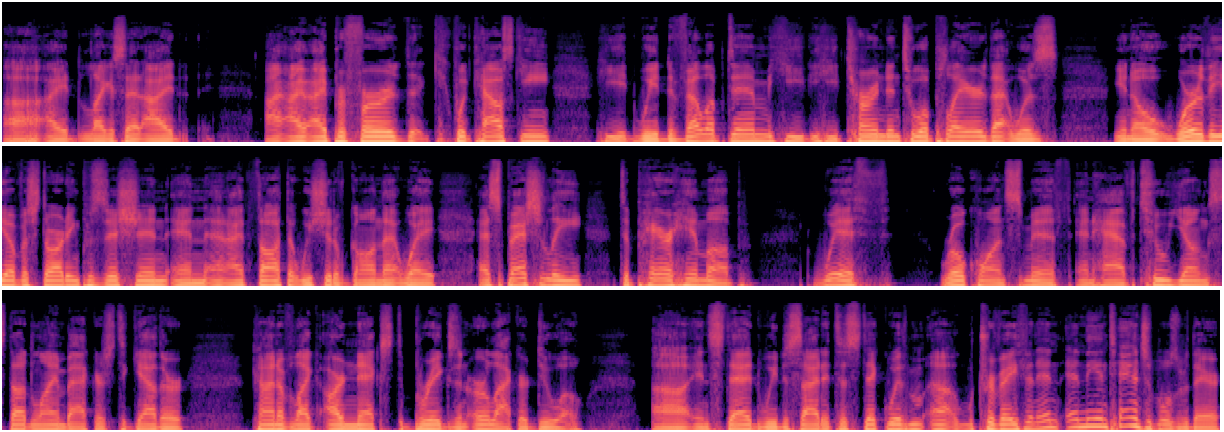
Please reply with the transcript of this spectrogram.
Uh, I like I said, I I, I preferred Kwiatkowski. He we developed him. He he turned into a player that was you know worthy of a starting position, and and I thought that we should have gone that way, especially to pair him up with Roquan Smith and have two young stud linebackers together, kind of like our next Briggs and Urlacher duo. Uh, instead, we decided to stick with uh, Trevathan, and, and the intangibles were there.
